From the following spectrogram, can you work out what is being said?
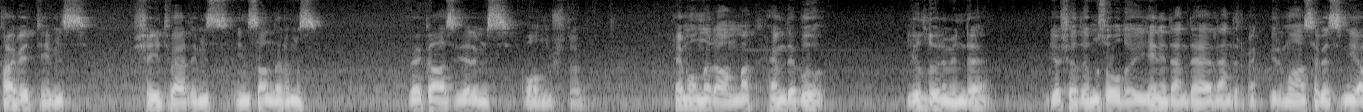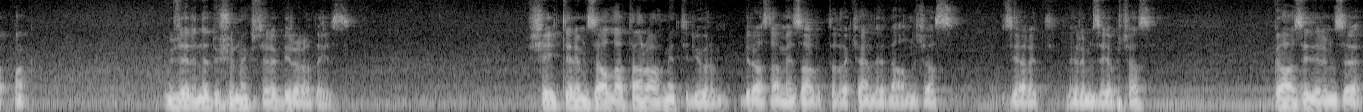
Kaybettiğimiz, şehit verdiğimiz insanlarımız ve gazilerimiz olmuştu. Hem onları anmak hem de bu yıl dönümünde yaşadığımız olayı yeniden değerlendirmek, bir muhasebesini yapmak, üzerinde düşünmek üzere bir aradayız. Şehitlerimize Allah'tan rahmet diliyorum. Birazdan mezarlıkta da kendilerini anacağız. Ziyaretlerimizi yapacağız. Gazilerimize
